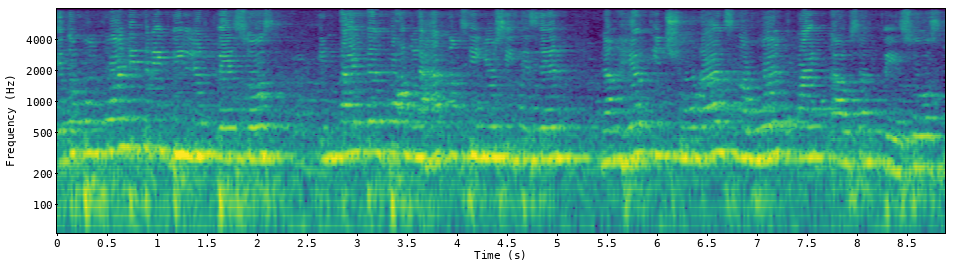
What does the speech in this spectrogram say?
Ito pong 43 billion pesos, entitled po ang lahat ng senior citizen ng health insurance na worth 5,000 pesos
